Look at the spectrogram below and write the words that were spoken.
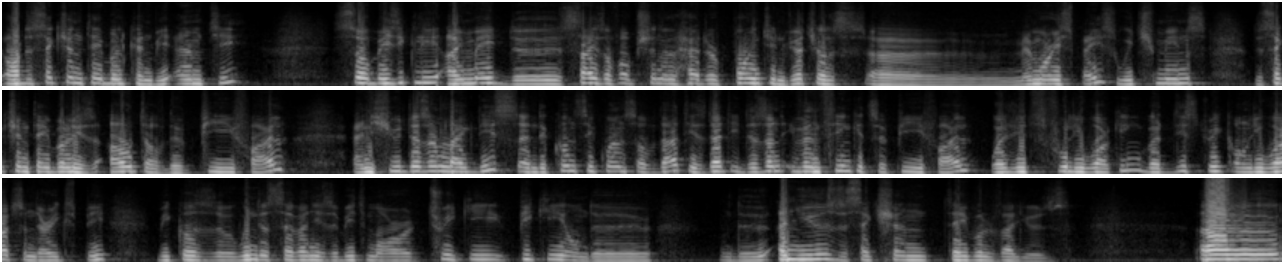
or the section table can be empty. So basically, I made the size of optional header point in virtual uh, memory space, which means the section table is out of the PE file. And Hiew doesn't like this, and the consequence of that is that it doesn't even think it's a PE file. Well, it's fully working, but this trick only works under XP because uh, Windows 7 is a bit more tricky, picky on the, on the unused section table values. Uh,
